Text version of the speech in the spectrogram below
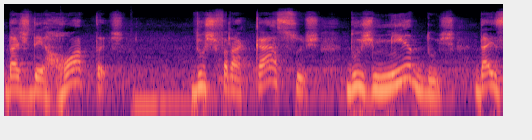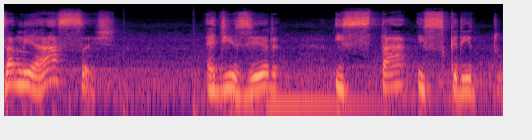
das derrotas, dos fracassos, dos medos, das ameaças, é dizer está escrito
